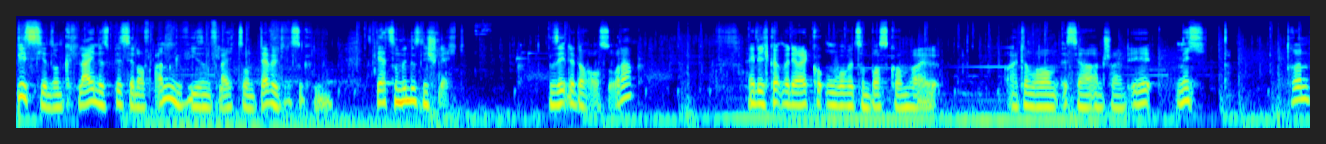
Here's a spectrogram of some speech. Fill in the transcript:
bisschen, so ein kleines bisschen darauf angewiesen, vielleicht so ein Devil Deal zu kriegen. Das wäre zumindest nicht schlecht. Seht ihr doch auch so, oder? Eigentlich könnten wir direkt gucken, wo wir zum Boss kommen, weil Itemraum ist ja anscheinend eh nicht drin.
